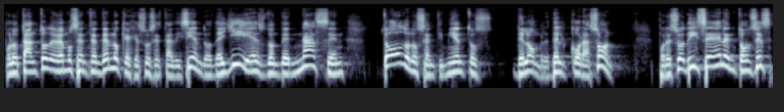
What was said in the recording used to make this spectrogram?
Por lo tanto, debemos entender lo que Jesús está diciendo. De allí es donde nacen todos los sentimientos del hombre, del corazón. Por eso dice él entonces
